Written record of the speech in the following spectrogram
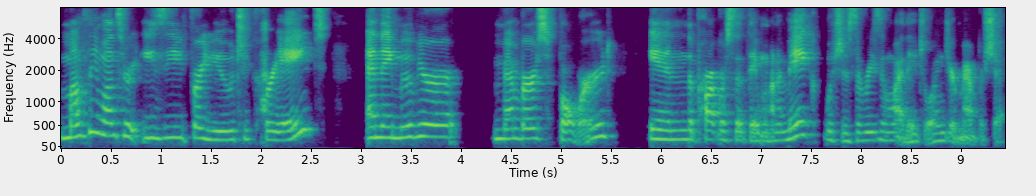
Monthly ones are easy for you to create and they move your members forward in the progress that they want to make, which is the reason why they joined your membership.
